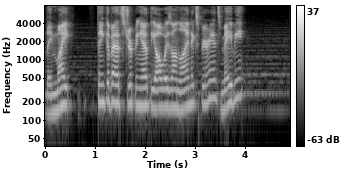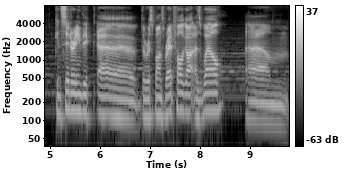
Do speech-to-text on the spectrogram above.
They might think about stripping out the always online experience, maybe. Considering the uh, the response Redfall got as well. Um,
